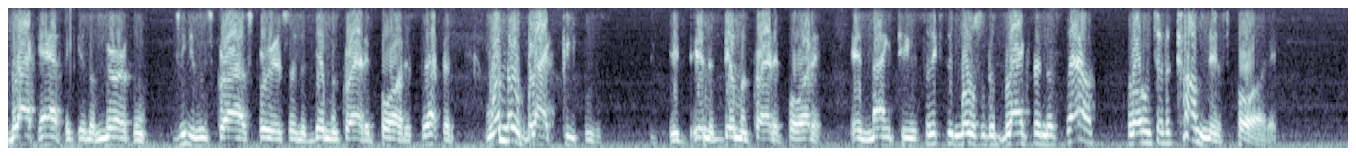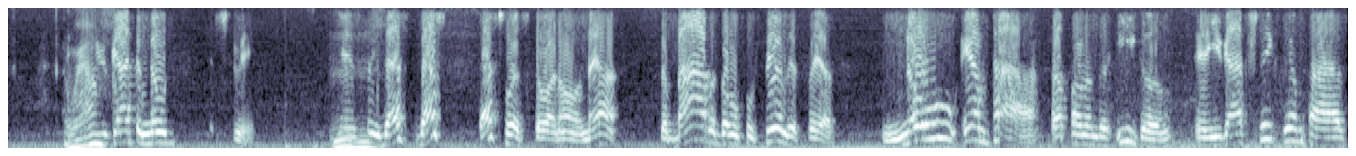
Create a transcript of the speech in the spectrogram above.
black African American. Jesus Christ first and the Democratic Party second. Wasn't no black people in the Democratic Party in 1960. Most of the blacks in the South belonged to the Communist Party. Well, You got to know history. And mm-hmm. see, that's that's that's what's going on now. The Bible gonna fulfill itself. No empire up under the eagle, and you got six empires,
